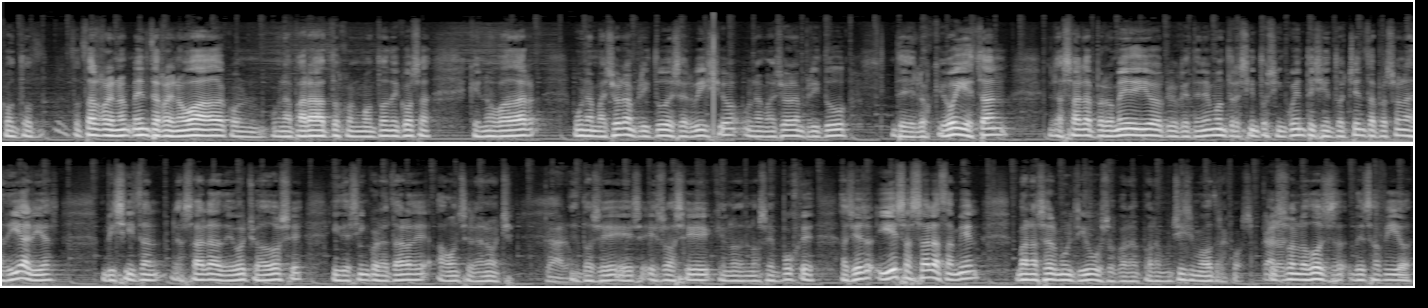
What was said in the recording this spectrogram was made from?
con totalmente renovada, con, con aparatos, con un montón de cosas que nos va a dar una mayor amplitud de servicio, una mayor amplitud de los que hoy están, la sala promedio, creo que tenemos entre 150 y 180 personas diarias visitan la sala de 8 a 12 y de 5 de la tarde a 11 de la noche. Entonces eso hace que nos, empuje hacia eso. Y esas salas también van a ser multiuso para, para muchísimas otras cosas. Esos son los dos desafíos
